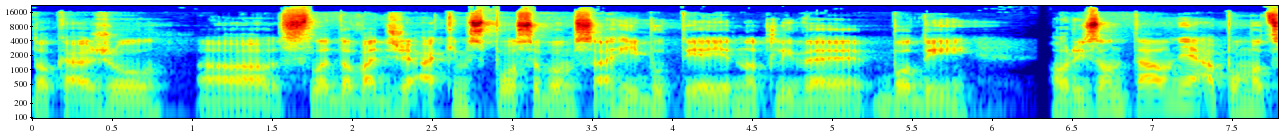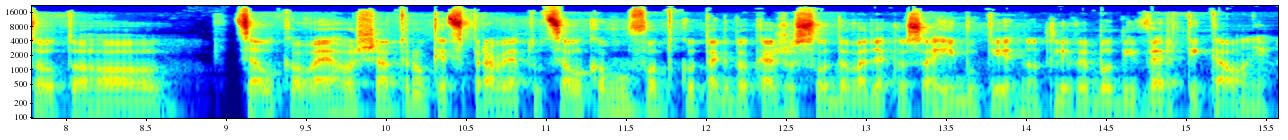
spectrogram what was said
dokážu uh, sledovať, že akým spôsobom sa hýbu tie jednotlivé body horizontálne a pomocou toho celkového šatru, keď spravia tú celkovú fotku, tak dokážu sledovať, ako sa hýbu tie jednotlivé body vertikálne.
